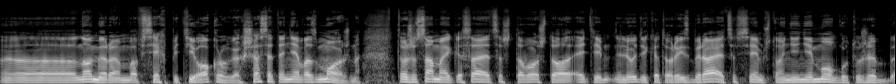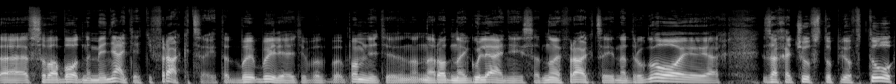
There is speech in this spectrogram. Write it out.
э, номером во всех пяти округах. Сейчас это невозможно. То же самое касается того, что эти люди, которые избираются всем, что они не могут уже э, свободно менять эти фракции, фракций. Тут были эти, помните, народное гуляние с одной фракции на другую, я захочу, вступлю в ту.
